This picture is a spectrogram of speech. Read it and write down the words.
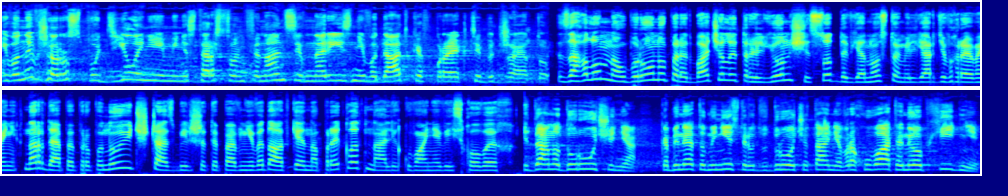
І вони вже розподілені міністерством фінансів на різні видатки в проєкті бюджету. Загалом на оборону передбачили трильйон 690 мільярдів гривень. Нардепи пропонують ще збільшити певні видатки, наприклад, на лікування військових. І дано доручення Кабінету міністрів до другого читання врахувати необхідні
